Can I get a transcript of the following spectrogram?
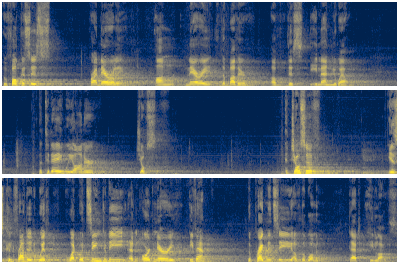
who focuses primarily on Mary, the mother of this Emmanuel. But today we honor Joseph. And Joseph is confronted with what would seem to be an ordinary event the pregnancy of the woman that he loves.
